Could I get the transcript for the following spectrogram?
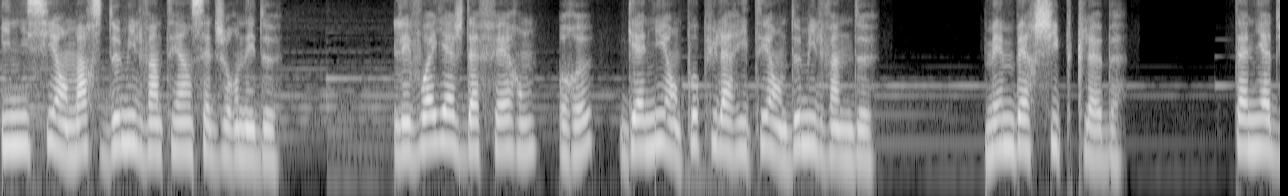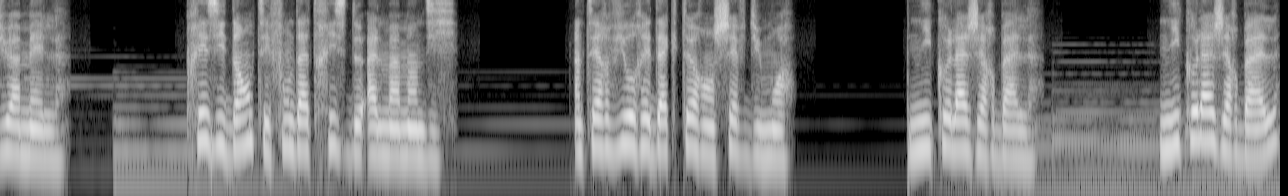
Initiée en mars 2021, cette journée 2. Les voyages d'affaires ont, re, gagné en popularité en 2022. Membership Club. Tania Duhamel. Présidente et fondatrice de Alma Mindy. Interview rédacteur en chef du mois. Nicolas Gerbal. Nicolas Gerbal,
